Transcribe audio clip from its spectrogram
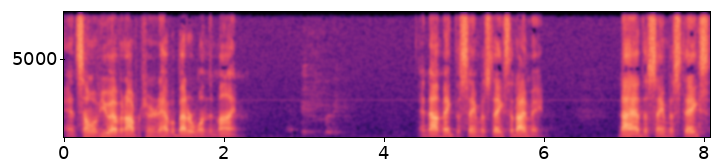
And some of you have an opportunity to have a better one than mine and not make the same mistakes that I made, not have the same mistakes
